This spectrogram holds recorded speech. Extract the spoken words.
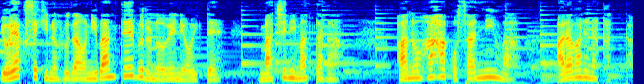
予約席の札を2番テーブルの上に置いて待ちに待ったが、あの母子三人は現れなかった。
